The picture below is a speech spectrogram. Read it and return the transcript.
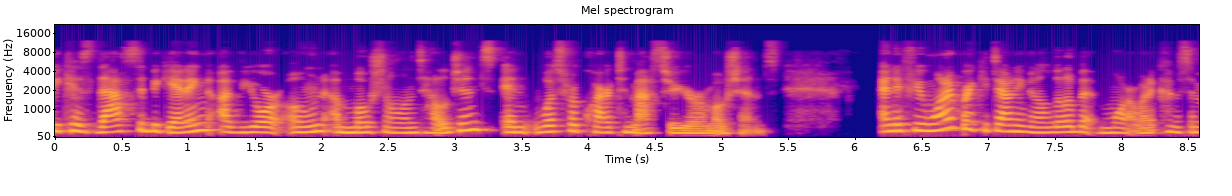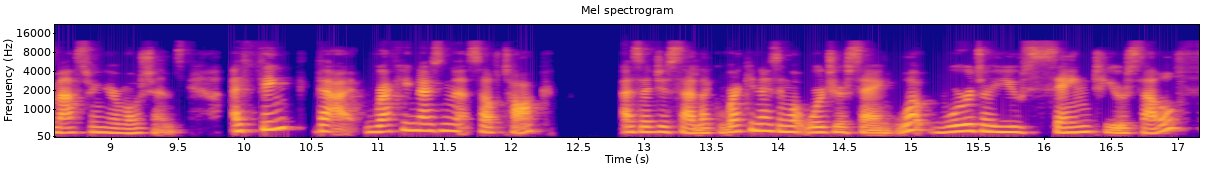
because that's the beginning of your own emotional intelligence and what's required to master your emotions. And if you want to break it down even a little bit more when it comes to mastering your emotions, I think that recognizing that self talk as I just said, like recognizing what words you're saying. What words are you saying to yourself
